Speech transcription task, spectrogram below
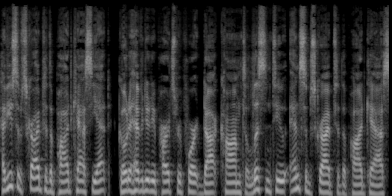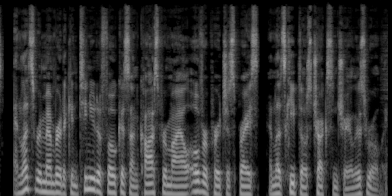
Have you subscribed to the podcast yet? Go to heavydutypartsreport.com to listen to and subscribe to the podcast. And let's remember to continue to focus on cost per mile over purchase price. And let's keep those trucks and trailers rolling.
